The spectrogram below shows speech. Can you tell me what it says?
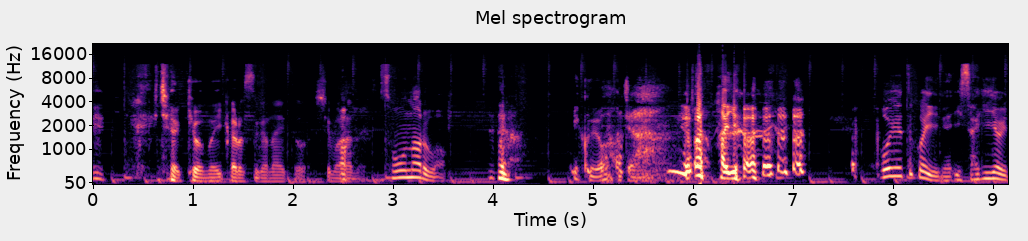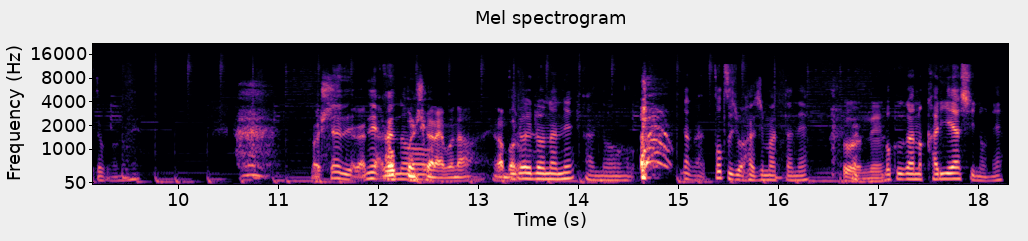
じゃあ今日のイカロスがないと閉まらない。そうなるわ。いくよ、じゃあ。早っ。こういうとこいいね。潔いところね。よし、なんでねあの6分しかないもんな。頑張いろいろなね、あの、なんか突如始まったね、そうだね。僕があの刈谷市のね、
